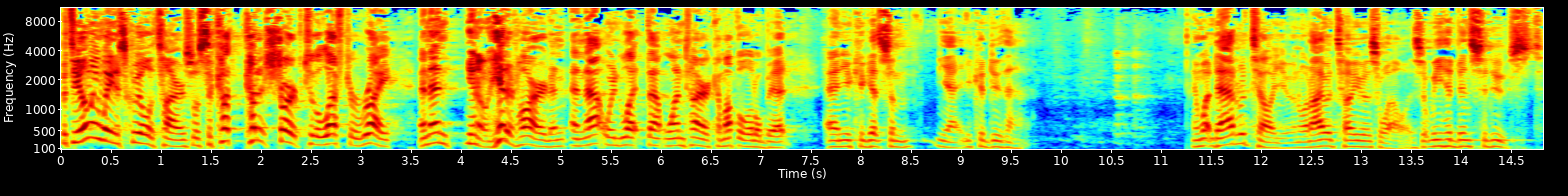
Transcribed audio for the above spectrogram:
But the only way to squeal the tires was to cut, cut it sharp to the left or right and then, you know, hit it hard and, and that would let that one tire come up a little bit and you could get some, yeah, you could do that. And what dad would tell you, and what I would tell you as well, is that we had been seduced.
